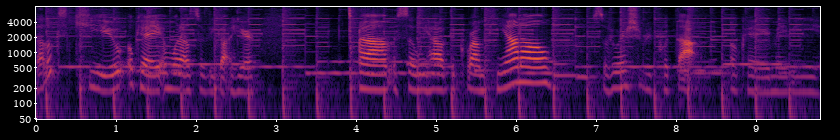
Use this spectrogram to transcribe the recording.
That looks cute. Okay, and what else have we got here? Um, so we have the grand piano. So where should we put that? Okay, maybe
